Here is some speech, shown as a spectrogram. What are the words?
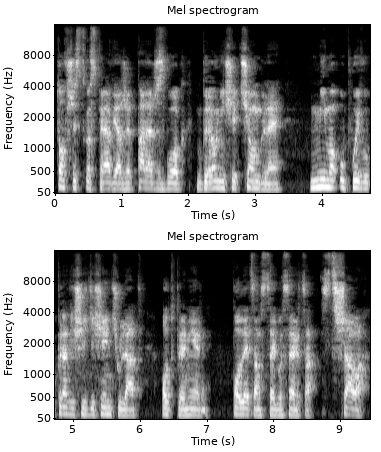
To wszystko sprawia, że palacz zwłok broni się ciągle, mimo upływu prawie 60 lat od premiery. Polecam z całego serca. Strzała.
